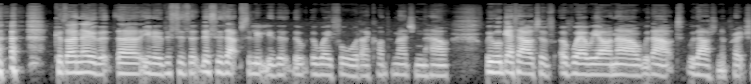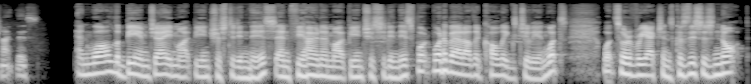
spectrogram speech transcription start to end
because I know that uh, you know this is a, this is absolutely the, the, the, way forward. I can't imagine how we will get out of, of where we are now without without an approach like this. And while the BMJ might be interested in this, and Fiona might be interested in this, what what about other colleagues, Gillian? What's what sort of reactions? Because this is not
